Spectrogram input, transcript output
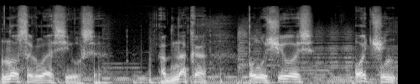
но согласился. Однако получилось очень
